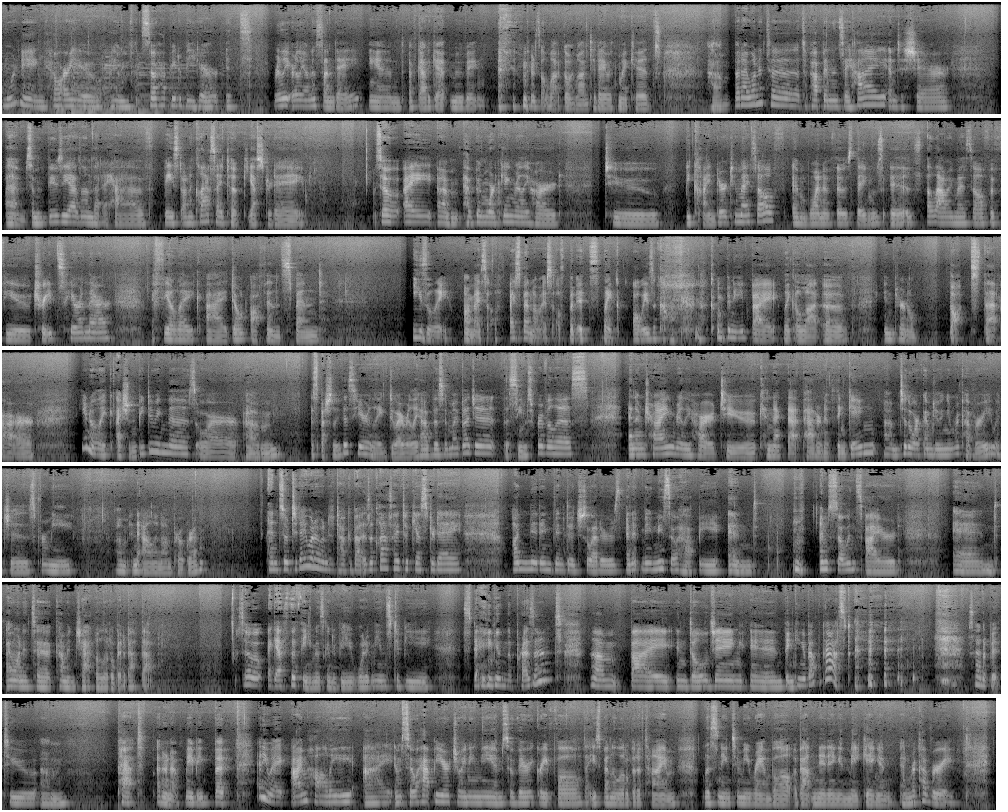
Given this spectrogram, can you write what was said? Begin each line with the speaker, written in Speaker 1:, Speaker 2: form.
Speaker 1: Morning. How are you? I'm so happy to be here. It's really early on a Sunday and I've got to get moving. There's a lot going on today with my kids. Um, but I wanted to, to pop in and say hi and to share um, some enthusiasm that I have based on a class I took yesterday. So I um, have been working really hard to be kinder to myself. And one of those things is allowing myself a few treats here and there. I feel like I don't often spend easily on myself. I spend on myself, but it's like always accompanied by like a lot of internal thoughts that are, you know, like I shouldn't be doing this or, um, especially this year, like, do I really have this in my budget? This seems frivolous. And I'm trying really hard to connect that pattern of thinking um, to the work I'm doing in recovery, which is for me um, an Al Anon program. And so today, what I wanted to talk about is a class I took yesterday on knitting vintage sweaters, and it made me so happy. And I'm so inspired. And I wanted to come and chat a little bit about that. So, I guess the theme is going to be what it means to be staying in the present um, by indulging in thinking about the past. that a bit too um, pat? I don't know, maybe. But anyway, I'm Holly. I am so happy you're joining me. I'm so very grateful that you spend a little bit of time listening to me ramble about knitting and making and, and recovery.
